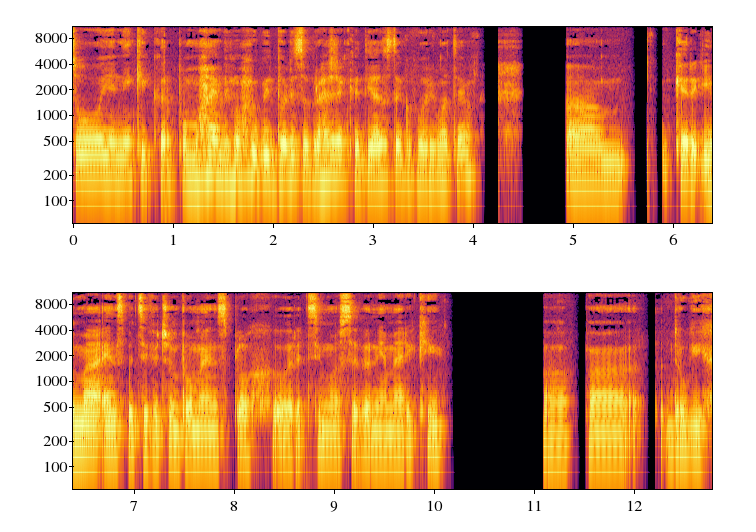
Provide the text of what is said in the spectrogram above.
to je nekaj, kar po mojem bi lahko biti bolj izobražen, kot jaz, da govorim o tem. Um, ker ima en specifičen pomen, sploh recimo v Severni Ameriki, uh, pa drugih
